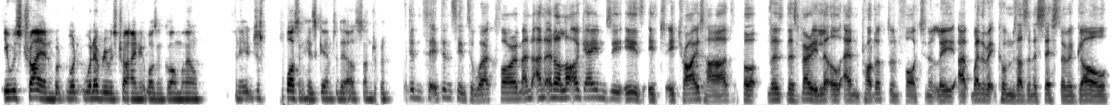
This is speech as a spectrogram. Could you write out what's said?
He was trying, but what, whatever he was trying, it wasn't going well. And it just wasn't his game today, Alessandro. it didn't it didn't seem to work for him. And and in a lot of games he he's, he, he tries hard, but there's there's very little end product, unfortunately. Uh, whether it comes as an assist or a goal,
